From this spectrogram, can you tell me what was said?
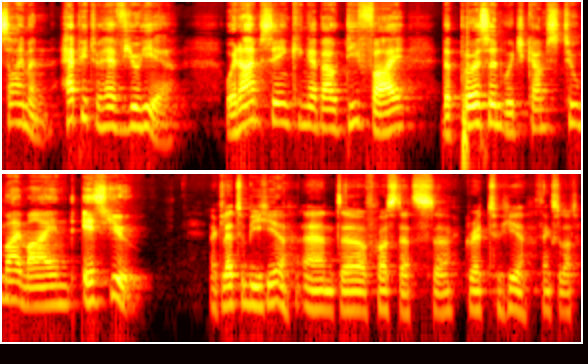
Simon, happy to have you here. When I'm thinking about DeFi, the person which comes to my mind is you. Uh, glad to be here. And uh, of course, that's uh, great to hear. Thanks a lot.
